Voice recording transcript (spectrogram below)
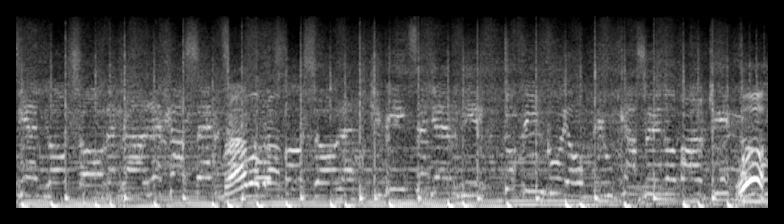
zjednoczone Dla Lecha serca Brawo, brawo. otworzone. Kibice wierni dopingują Piłkarzy do walki. Ło.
